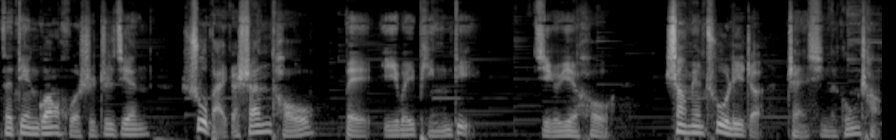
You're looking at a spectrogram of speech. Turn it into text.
在电光火石之间，数百个山头。被夷为平地，几个月后，上面矗立着崭新的工厂。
